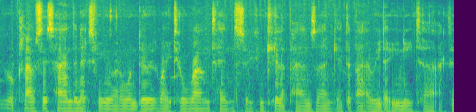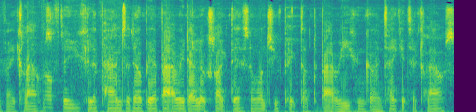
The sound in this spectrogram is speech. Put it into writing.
You've got Klaus's hand, the next thing to want to do is wait till round 10 so you can kill a Panzer and get the battery that you need to activate Klaus. After you kill a Panzer, there'll be a battery that looks like this and once you've picked up the battery, you can go and take it to Klaus.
